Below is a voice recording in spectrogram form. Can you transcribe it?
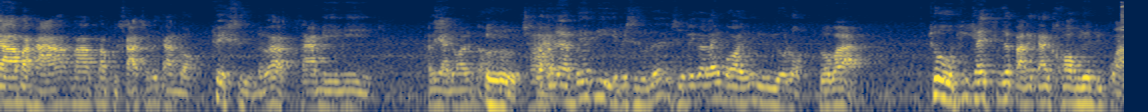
ยามาหามามาปรึกษาสถานการณ์บอก ช่วยสื่อหน่อยว่าสามีมี ภรรยาน้อยหรือเปล่าเออใช่ แล้วก็เนี่ยเบ้พี่อย่าไปสื่อเลยสื่อไปก็ไล่บอยไม่อยู่อยู่หรอกเพราะว่า สู้พี่ใช้ศิลปะในการครองเรือนดีกว่า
